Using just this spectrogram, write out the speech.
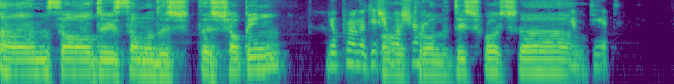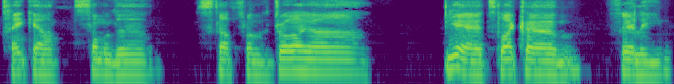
Um, so I'll do some of the, sh- the shopping. You'll put on the I'll dishwasher, put on the dishwasher. empty it. take out some of the stuff from the dryer. Yeah, it's like a fairly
